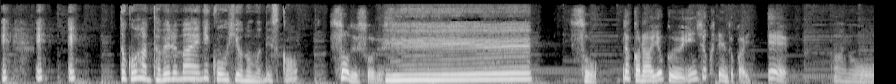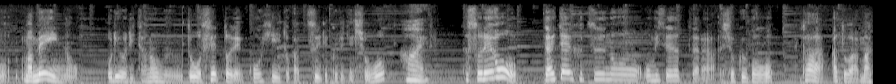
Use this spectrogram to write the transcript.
え、え、え、とご飯食べる前にコーヒーを飲むんですか？そうです、そうです。へえ。そう。だからよく飲食店とか行って、あの、まあ、メインのお料理頼むとセットでコーヒーとかついてくるでしょ？はい。それを、大体普通のお店だったら食後か、あとはまあ、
